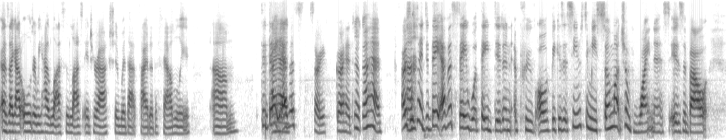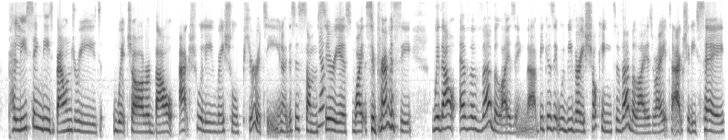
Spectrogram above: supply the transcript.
as I got older, we had less and less interaction with that side of the family. Um, did they had, ever? Sorry, go ahead. No, go ahead. I was uh, going say, did they ever say what they didn't approve of? Because it seems to me so much of whiteness is about policing these boundaries which are about actually racial purity. You know, this is some yeah. serious white supremacy without ever verbalizing that because it would be very shocking to verbalize, right? To actually say,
